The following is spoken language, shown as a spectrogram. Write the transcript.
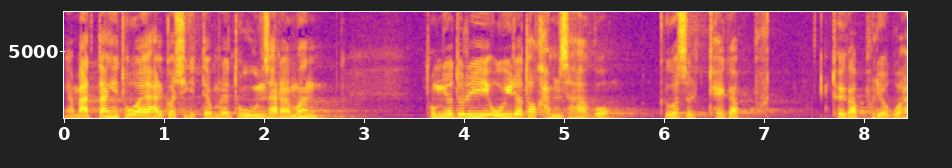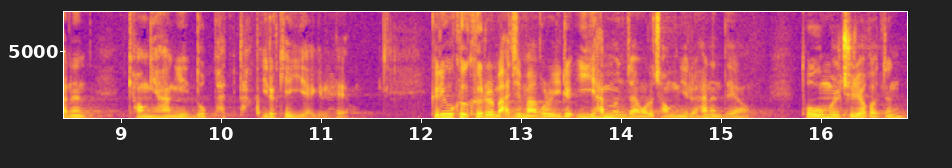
마땅히 도와야 할 것이기 때문에 도운 사람은 동료들이 오히려 더 감사하고 그것을 되갚, 되갚으려고 하는 경향이 높았다. 이렇게 이야기를 해요. 그리고 그 글을 마지막으로 이 한 문장으로 정리를 하는데요. 도움을 주려거든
